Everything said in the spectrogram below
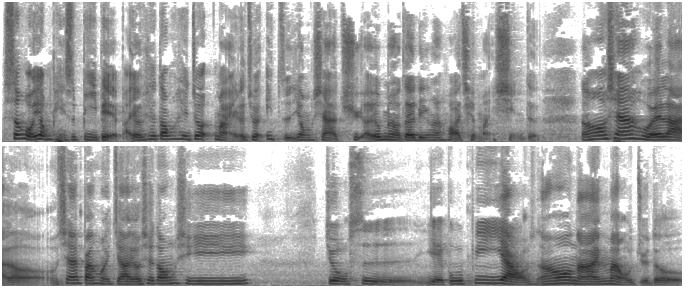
生活用品是必备吧，有些东西就买了就一直用下去啊，又没有再另外花钱买新的。然后现在回来了，我现在搬回家，有些东西就是也不必要，然后拿来卖，我觉得。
